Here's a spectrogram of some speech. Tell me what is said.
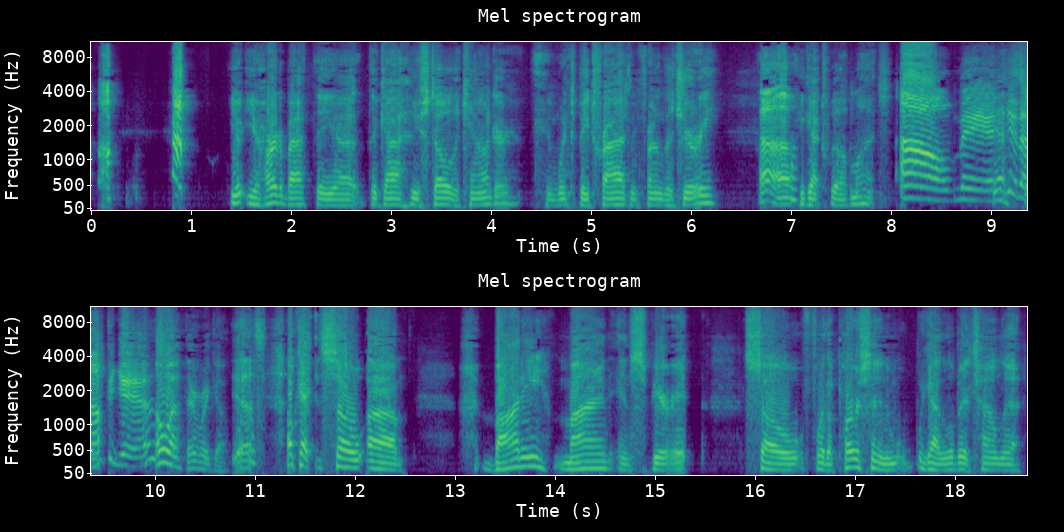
you you heard about the uh, the guy who stole the calendar and went to be tried in front of the jury? Uh He got twelve months. oh man, Yes, get sir. off the gas. Oh well, there we go. Yes. Okay, so um, body, mind, and spirit. So for the person, we got a little bit of time left.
